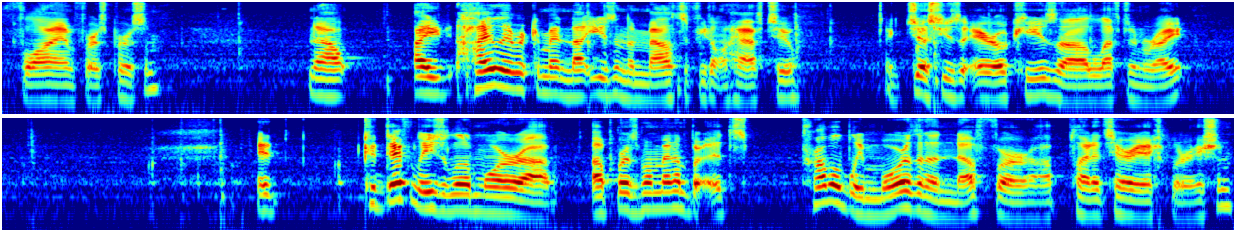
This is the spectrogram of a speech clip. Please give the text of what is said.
fly in first person. Now, I highly recommend not using the mouse if you don't have to. Like, just use the arrow keys uh, left and right. It could definitely use a little more uh, upwards momentum, but it's probably more than enough for uh, planetary exploration.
